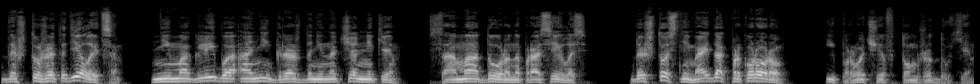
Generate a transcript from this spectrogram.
«Да что же это делается? Не могли бы они, граждане начальники, сама дура напросилась. Да что с ним, айда к прокурору!» И прочее в том же духе.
